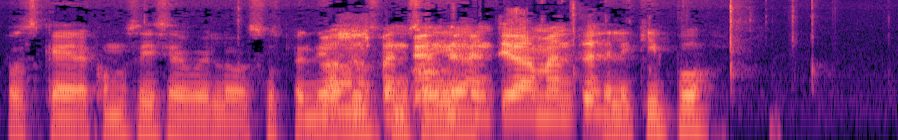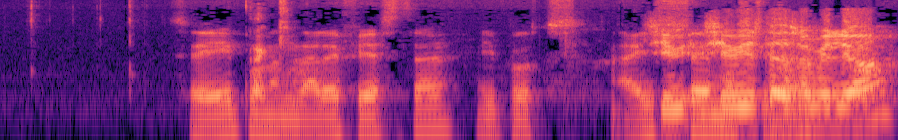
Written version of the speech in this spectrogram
pues que, ¿cómo se dice, güey? Los Lo suspendieron ¿cómo se suspendió diga? definitivamente. del equipo. Sí, por Aquí. andar de fiesta. Y pues ahí ¿Sí, se sí viste eso, Emilio?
